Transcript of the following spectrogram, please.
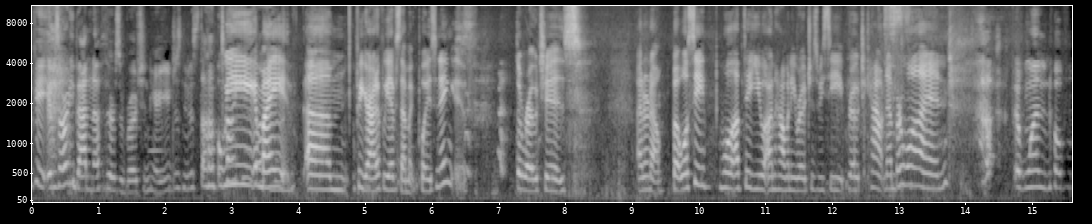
Okay, it was already bad enough there was a roach in here. You just need to stop. we might um figure out if we have stomach poisoning if the roaches I don't know, but we'll see. We'll update you on how many roaches we see. Roach count number one. One, hopefully.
